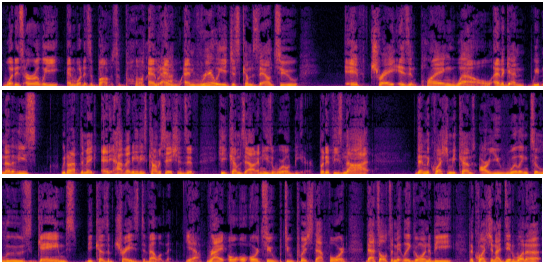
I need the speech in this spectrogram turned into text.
What is early and what is a bump? Is a bump? And yeah. and and really, it just comes down to if Trey isn't playing well. And again, we none of these we don't have to make any have any of these conversations if he comes out and he's a world beater. But if he's not, then the question becomes: Are you willing to lose games because of Trey's development? Yeah, right, or, or, or to to push that forward. That's ultimately going to be the question. I did want to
